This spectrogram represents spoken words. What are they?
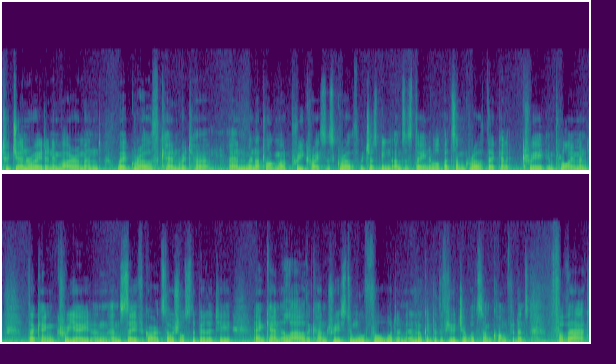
to generate an environment where growth can return? And we're not talking about pre-crisis growth, which has been unsustainable, but some growth that can create employment, that can create and, and safeguard social stability and can allow the countries to move forward and, and look into the future with some confidence. For that,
